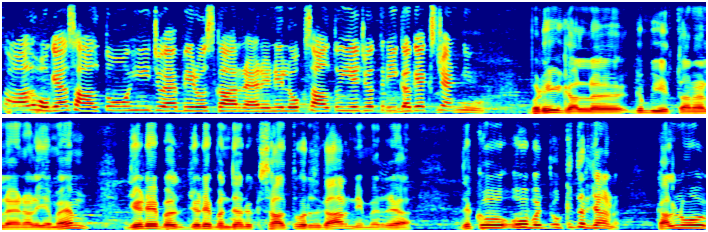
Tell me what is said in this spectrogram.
ਸਾਲ ਹੋ ਗਿਆ ਸਾਲ ਤੋਂ ਹੀ ਜੋ ਹੈ ਬੇਰੋਜ਼ਗਾਰ ਰਹਿ ਰਹੇ ਨੇ ਲੋਕ। ਸਾਲ ਤੋਂ ਹੀ ਇਹ ਜੋ ਤਰੀਕ ਅੱਗੇ ਐਕਸਟੈਂਡ ਨਹੀਂ। ਬੜੀ ਗੱਲ ਗੰਭੀਰਤਾ ਨਾਲ ਲੈਣ ਵਾਲੀ ਹੈ ਮੈਮ ਜਿਹੜੇ ਜਿਹੜੇ ਬੰਦਿਆਂ ਨੂੰ ਇੱਕ ਸਾਲ ਤੋਂ ਰੋਜ਼ਗਾਰ ਨਹੀਂ ਮਿਲ ਰਿਹਾ ਦੇਖੋ ਉਹ ਉਹ ਕਿੱਧਰ ਜਾਣ? ਕੱਲ ਨੂੰ ਉਹ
